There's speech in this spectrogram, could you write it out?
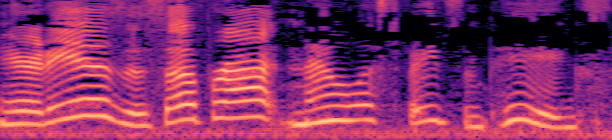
Here it is. It's upright. Now let's feed some pigs.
